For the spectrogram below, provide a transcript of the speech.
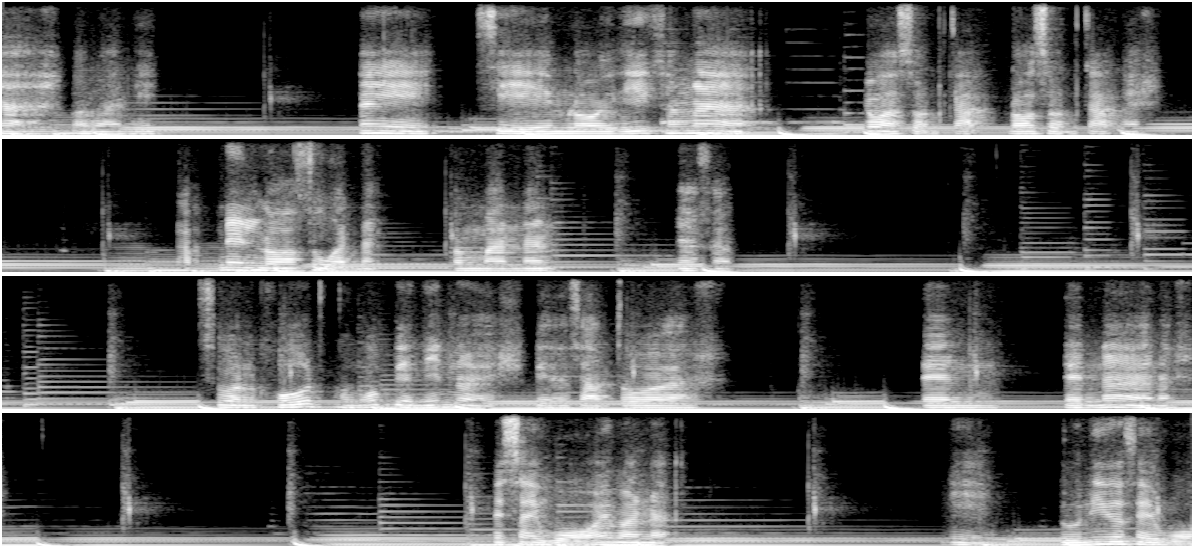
อ่าประมาณนี้ ให้ CM รออยู่ที่ข้างหน้าจังหวะสวนกลับรอสวนกลับไงรับแน่นรอสวนนะประมาณนั้นนะครับ ส่วนโค้ดผมก็เปลี่ยนนิดหน่อย เปลี่ยนสามตัวแดนแดนหน้านะ ไปใส่วอให้มันอะ่ะนี่ดูนี่ก็ใส่วอ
